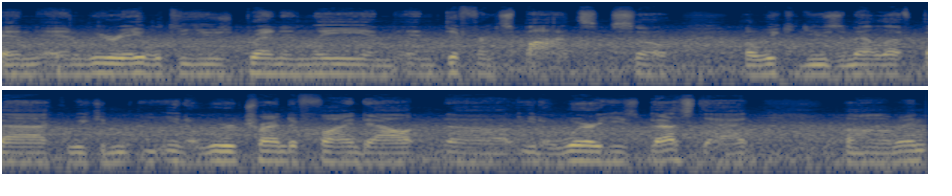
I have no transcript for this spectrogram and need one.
and and we were able to use Brendan Lee in, in different spots. So uh, we could use him at left back. We can, you know, we were trying to find out, uh, you know, where he's best at. Um, and,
